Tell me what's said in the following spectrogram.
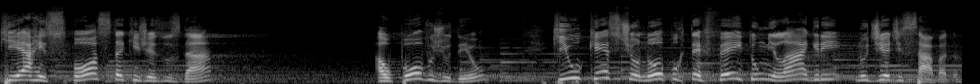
que é a resposta que Jesus dá ao povo judeu que o questionou por ter feito um milagre no dia de sábado.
